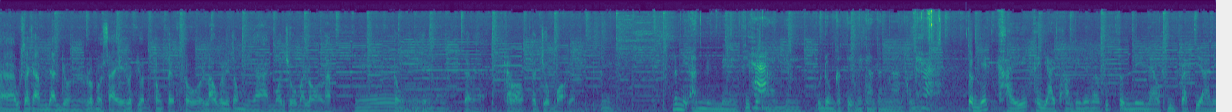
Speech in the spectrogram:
อ่าอุตสาหกรรมยานยนต์ รถมอเตอร์ไซค์รถยนต์ต้องเติบโต เราก็เลยต้องมีงานมอเตอร์โชว์มารองรับ อืม ตรงนี้ขึ้นมาใช่ไหมฮะครับ ก็ประจวบเหมาะกันแล้วมีอันหนึ่งเมย์ที่ไปค่ะอ่านหนึ่งอุดมคติในการทำงานของค่ะตอนนี้ไขขยายความดีได้ไหมว่าพี่ตุนมีแนวมีปรัชญาใน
